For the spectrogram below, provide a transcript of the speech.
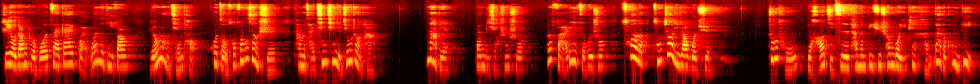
只有当葛伯在该拐弯的地方仍往前跑或走错方向时，他们才轻轻地纠正他。那边，斑比小声说，而法力则会说：“错了，从这里绕过去。”中途有好几次，他们必须穿过一片很大的空地。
